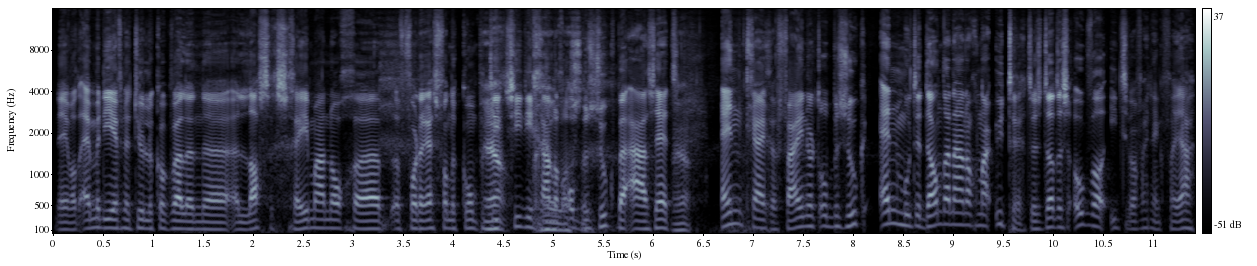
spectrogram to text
Nee, want Emmen die heeft natuurlijk ook wel een, uh, een lastig schema nog uh, voor de rest van de competitie. die gaan nog op bezoek bij AZ. Ja en krijgen Feyenoord op bezoek en moeten dan daarna nog naar Utrecht. Dus dat is ook wel iets waarvan ik denk van ja,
